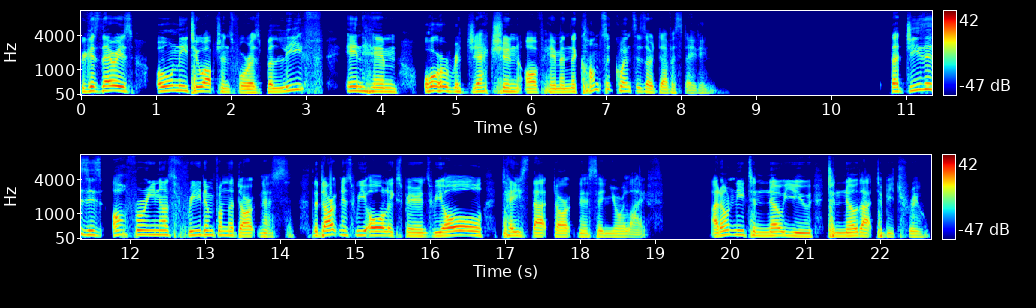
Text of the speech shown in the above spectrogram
Because there is only two options for us belief in Him or rejection of Him, and the consequences are devastating that Jesus is offering us freedom from the darkness. The darkness we all experience, we all taste that darkness in your life. I don't need to know you to know that to be true.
